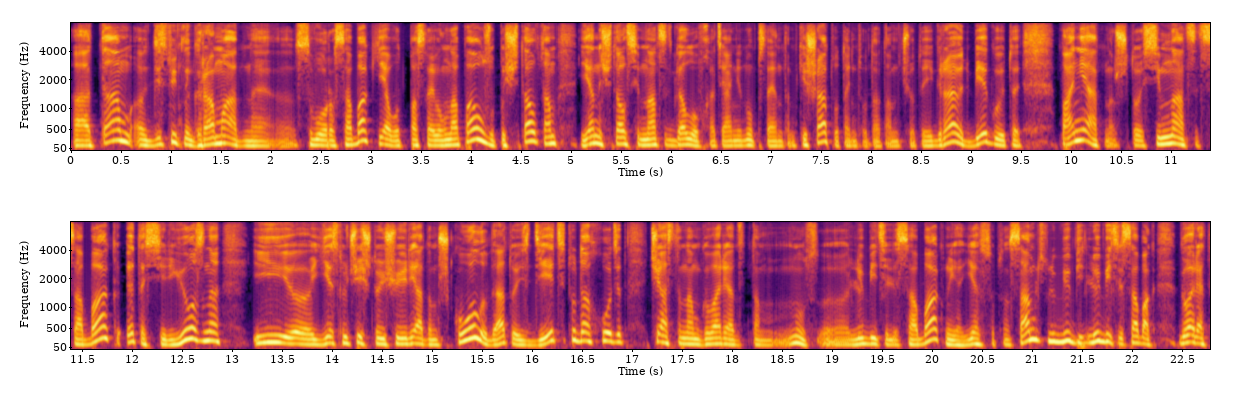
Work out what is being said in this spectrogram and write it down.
А, там э, действительно громадная э, свора собак. Я вот поставил на паузу, посчитал, там я насчитал 17 голов, хотя они, ну, постоянно там кишат, вот они туда там что-то играют, бегают. Понятно, что 17 собак, это серьезно, и э, если учесть, что еще и рядом школы, да, то есть дети туда ходят, часто нам говорят, там, ну, э, любители собак, ну, я, я собственно, сам люби, любитель собак, говорят,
